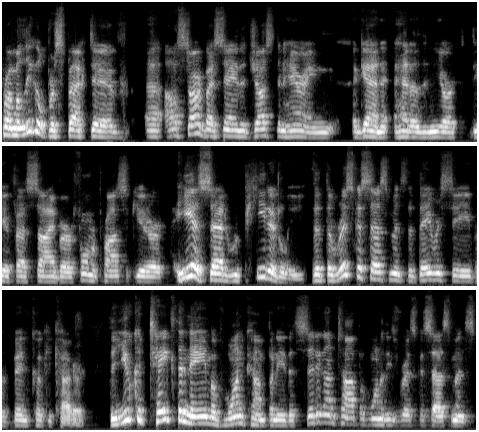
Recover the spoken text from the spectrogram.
From a legal perspective, uh, I'll start by saying that Justin Herring, again, head of the New York DFS Cyber, former prosecutor, he has said repeatedly that the risk assessments that they receive have been cookie cutter. That you could take the name of one company that's sitting on top of one of these risk assessments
